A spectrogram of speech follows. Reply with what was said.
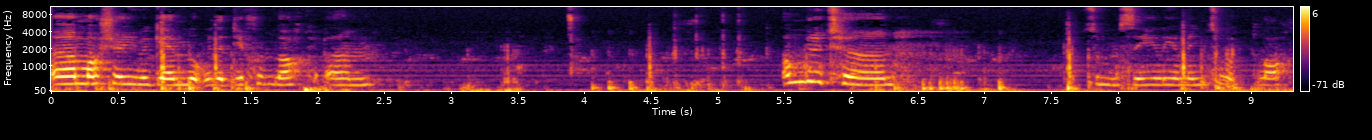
Um, I'll show you again, but with a different block. Um, I'm gonna turn some mycelium into a block.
